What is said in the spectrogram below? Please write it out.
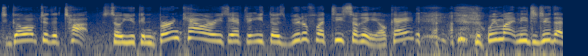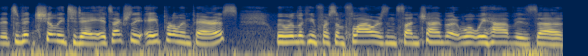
to go up to the top so you can burn calories after you eat those beautiful patisseries, okay? we might need to do that. It's a bit chilly today. It's actually April in Paris. We were looking for some flowers and sunshine, but what we have is uh,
